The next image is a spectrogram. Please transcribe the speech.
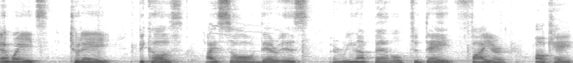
awaits today because I saw there is arena battle today fire. Okay,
